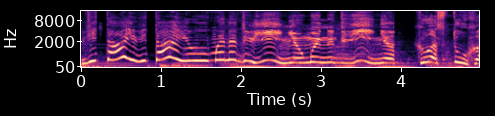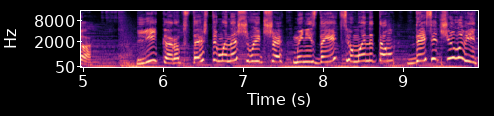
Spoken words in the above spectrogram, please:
Вітаю, вітаю! У мене Двійня, у мене двійня. Хвастуха. Лікар, обстежте мене швидше. Мені здається, у мене там 10 чоловік.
